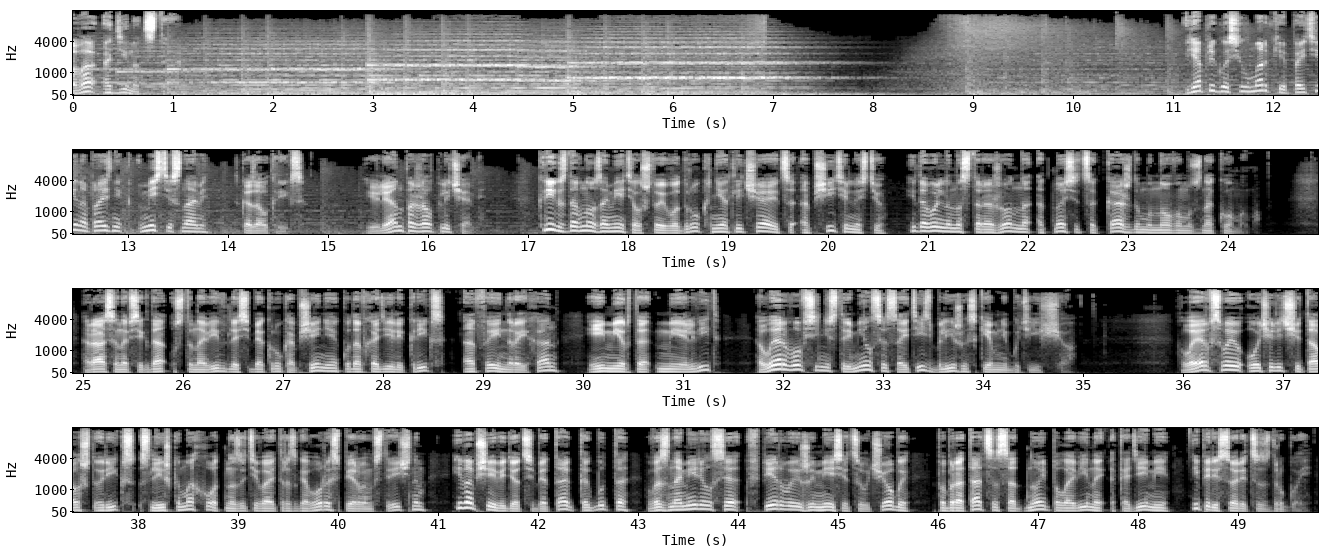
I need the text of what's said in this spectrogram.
Глава 11 «Я пригласил Марки пойти на праздник вместе с нами», — сказал Крикс. Юлиан пожал плечами. Крикс давно заметил, что его друг не отличается общительностью и довольно настороженно относится к каждому новому знакомому. Раз и навсегда установив для себя круг общения, куда входили Крикс, Афейн Рейхан и Мирта Миэльвит, Лэр вовсе не стремился сойтись ближе с кем-нибудь еще. Лэр, в свою очередь, считал, что Рикс слишком охотно затевает разговоры с первым встречным и вообще ведет себя так, как будто вознамерился в первые же месяцы учебы побрататься с одной половиной академии и перессориться с другой.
